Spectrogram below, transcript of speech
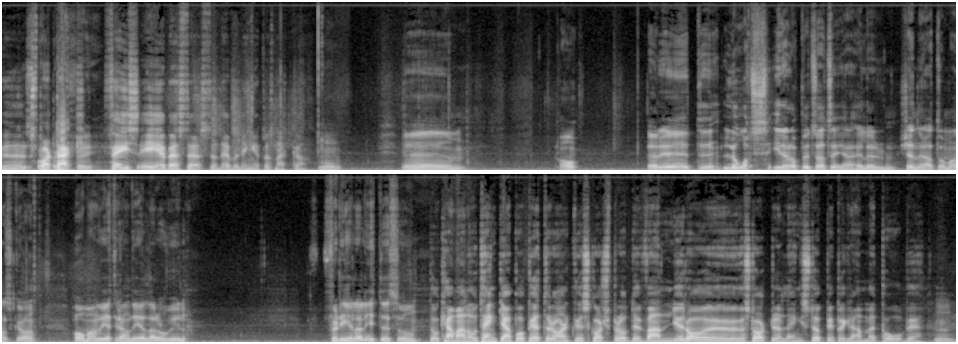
Eh, Spartak Fa- Face är bästa hästen. Det är väl inget att snacka om. Mm. Ehm, ja. Är det ett eh, lås i det loppet så att säga? Eller känner du att om man ska... Har man V3-andelar och vill fördela lite så... Då kan man nog tänka på Peter Arnqvist. Scotch Brodde vann ju då eh, starten längst upp i programmet på Åby. Mm.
